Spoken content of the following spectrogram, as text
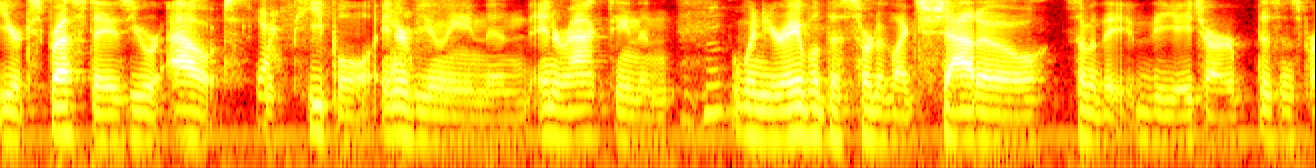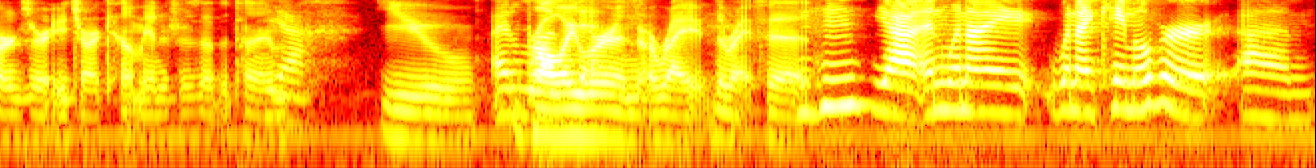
your express days you were out yes. with people interviewing yes. and interacting and mm-hmm. when you're able to sort of like shadow some of the, the hr business partners or hr account managers at the time yeah. you I probably were in a right the right fit mm-hmm. yeah and when i when i came over um,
